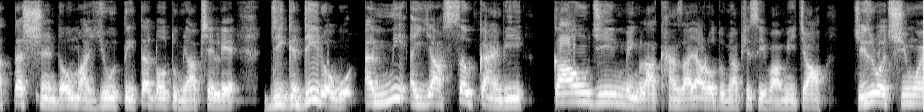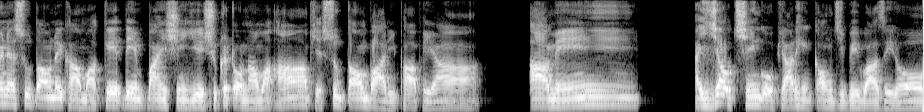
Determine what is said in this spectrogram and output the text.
အသက်ရှင်တုံးမှာယိုတည်တတ်တော်သူများဖြစ်လက်ဒီဂတိတော်ကိုအမိအယစုပ်ကန်ပြီးကောင်းကြီးမင်္ဂလာခံစားရတော်သူများဖြစ်စေပါမိကြောင်းကျေးဇူးတော်ချီးမွမ်းတဲ့ဆုတောင်းတဲ့အခါမှာကယ်တင်ပိုင်ရှင်ယေရှုခရစ်တော်နာမအားဖြင့်ဆုတောင်းပါသည်ဖဖရာအာမင် အရောက်ချင်းကိုဖျားသခင်ကောင်းချီးပေးပါစေတော့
